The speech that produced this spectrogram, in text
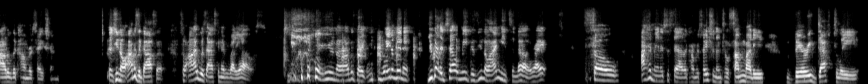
out of the conversation because you know I was a gossip, so I was asking everybody else. you know, I was like, wait a minute, you got to tell me because you know I need to know, right? So I had managed to stay out of the conversation until somebody very deftly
